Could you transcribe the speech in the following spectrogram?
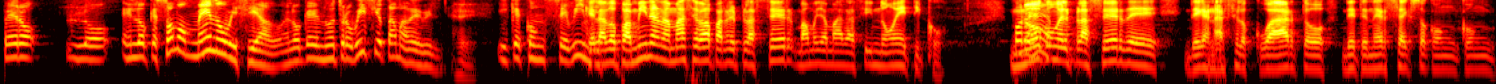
pero lo, en lo que somos menos viciados, en lo que nuestro vicio está más débil. Y que concebimos. Que la dopamina nada más se va para el placer, vamos a llamar así, no ético. no con el placer de, ganarse los cuartos, de tener sexo con,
